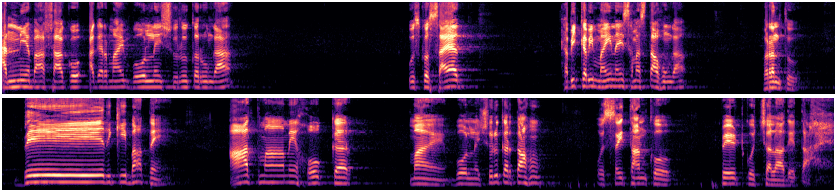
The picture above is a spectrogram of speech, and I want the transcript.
अन्य भाषा को अगर मैं बोलने शुरू करूँगा, उसको शायद कभी कभी मैं नहीं समझता हूँगा। परंतु वेद की बातें आत्मा में होकर मैं बोलने शुरू करता हूँ उस शैतान को पेट को चला देता है।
